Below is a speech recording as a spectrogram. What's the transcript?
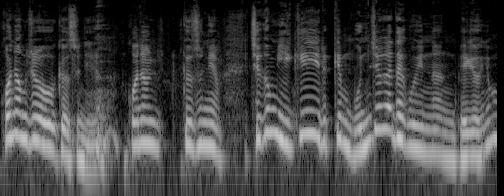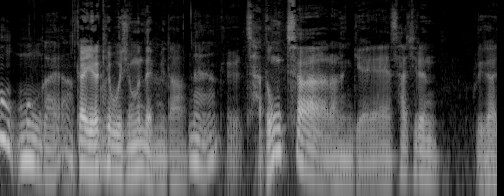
권영주 교수님, 권영 교수님, 지금 이게 이렇게 문제가 되고 있는 배경이 뭐, 뭔가요? 그러니까 이렇게 보시면 됩니다. 네. 그 자동차라는 게 사실은 우리가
